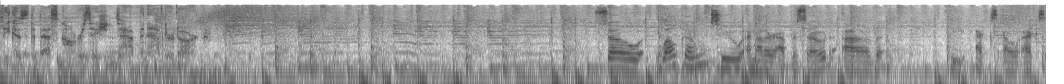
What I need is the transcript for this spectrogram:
because the best conversations happen after dark. So, welcome to another episode of the XOXO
